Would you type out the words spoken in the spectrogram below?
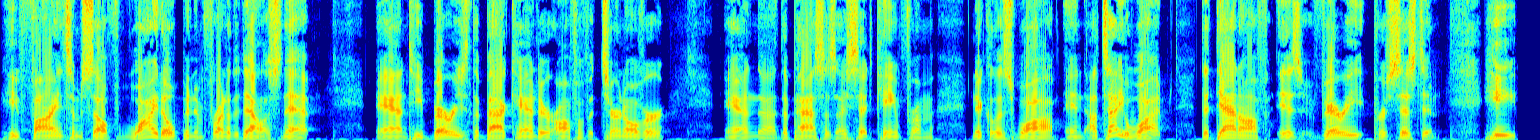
he finds himself wide open in front of the Dallas net, and he buries the backhander off of a turnover. And uh, the pass, as I said, came from Nicholas Roy. And I'll tell you what, Dadonov is very persistent. He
